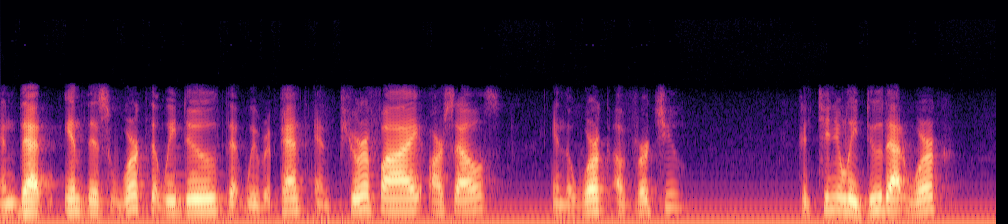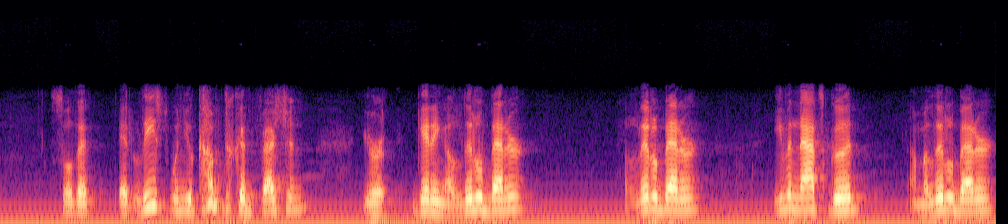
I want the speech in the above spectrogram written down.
And that in this work that we do, that we repent and purify ourselves in the work of virtue, continually do that work so that at least when you come to confession, you're getting a little better, a little better. Even that's good. I'm a little better.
